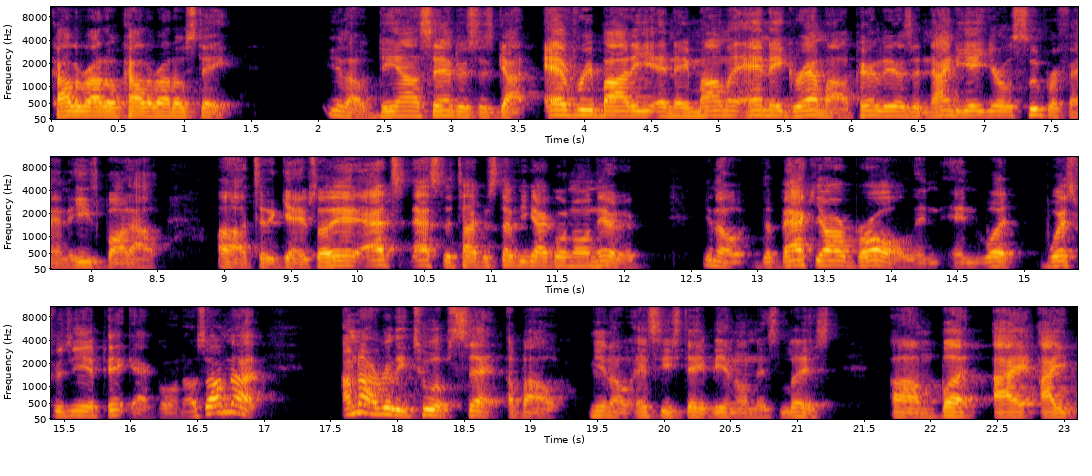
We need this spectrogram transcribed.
Colorado colorado state. You know Deion sanders has got everybody and a mama and a grandma. Apparently there's a 98 year old super fan that he's bought out uh, to the game. So it, that's that's the type of stuff you got going on there. The, you know, the backyard brawl and and what West Virginia Pitt got going on. So I'm not I'm not really too upset about you know NC State being on this list. Um, but I I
